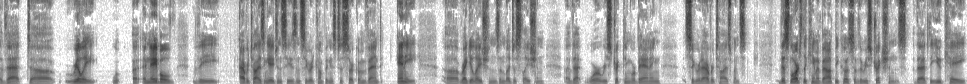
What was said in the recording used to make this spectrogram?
that uh, really w- uh, enabled the advertising agencies and cigarette companies to circumvent any uh, regulations and legislation uh, that were restricting or banning cigarette advertisements. This largely came about because of the restrictions that the UK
